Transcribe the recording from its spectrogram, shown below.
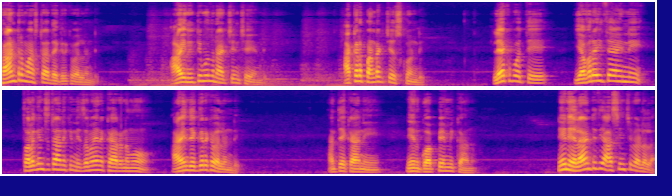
కాంట్ర మాస్టర్ దగ్గరికి వెళ్ళండి. ఆయన ఇంటి ముందు నాట్యం చేయండి. అక్కడ పండగ చేసుకోండి. లేకపోతే ఎవరైతే ఆయన్ని తొలగించడానికి నిజమైన కారణమో ఆయన దగ్గరికి వెళ్ళండి. అంతేకాని నేను గొప్పేమి కాను. నేను ఎలాంటిది ఆశించి వెళ్ళాల?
